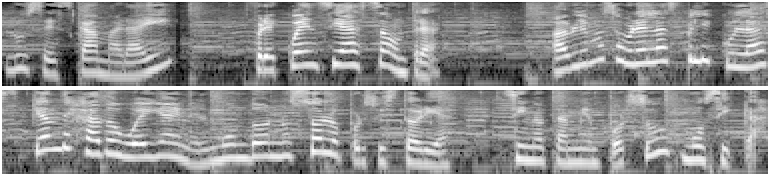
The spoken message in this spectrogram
Luces, cámara y Frecuencia Soundtrack. Hablemos sobre las películas que han dejado huella en el mundo no solo por su historia, sino también por su música.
